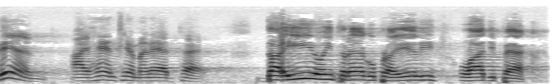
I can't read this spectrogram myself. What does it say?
Then I hand him an ad pack. Daí eu entrego para ele o AdPack.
